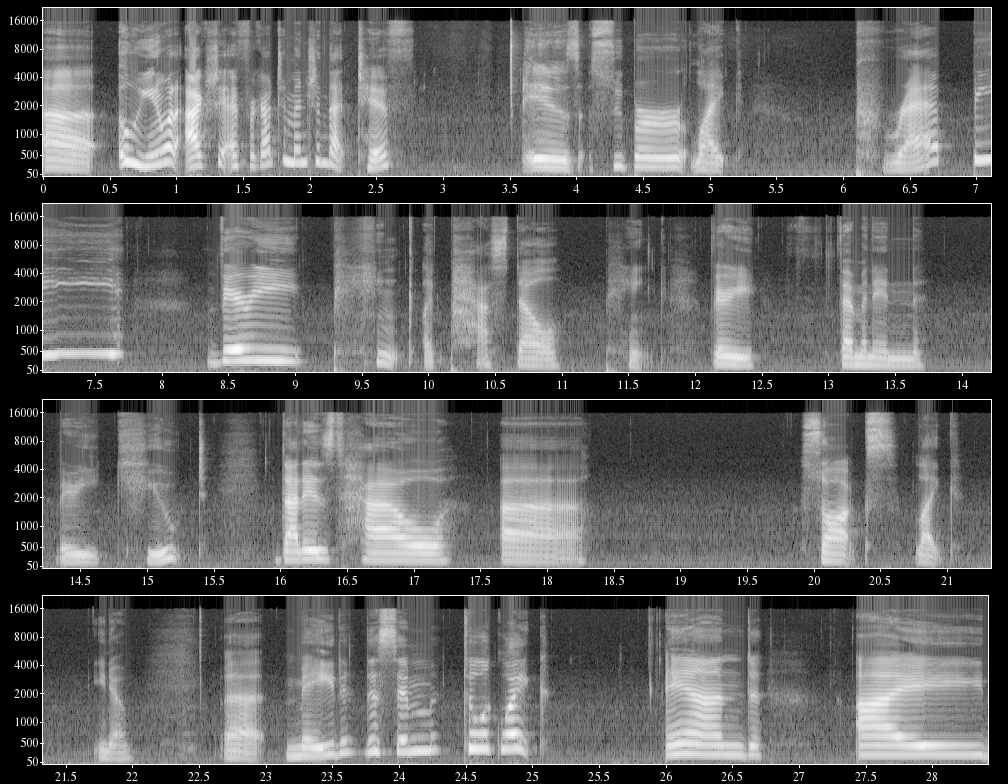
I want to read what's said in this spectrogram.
Uh, oh, you know what? Actually, I forgot to mention that Tiff is super like preppy, very pink, like pastel pink, very feminine, very cute. That is how uh socks like you know uh made the sim to look like and I,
